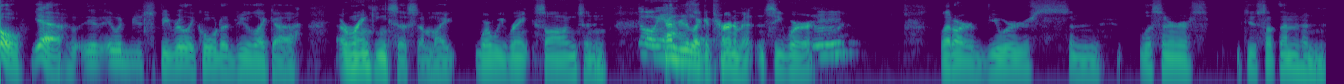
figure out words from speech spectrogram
Oh yeah, it, it would just be really cool to do like a a ranking system, like where we rank songs and Oh yeah. kind of do like a tournament and see where Mhm. let our viewers and listeners do something and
